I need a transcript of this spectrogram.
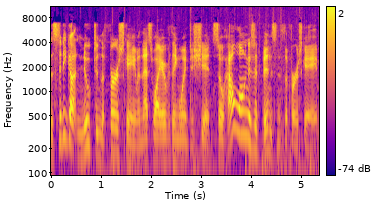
The city got nuked in the first game, and that's why everything went to shit. So, how long has it been since the first game?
